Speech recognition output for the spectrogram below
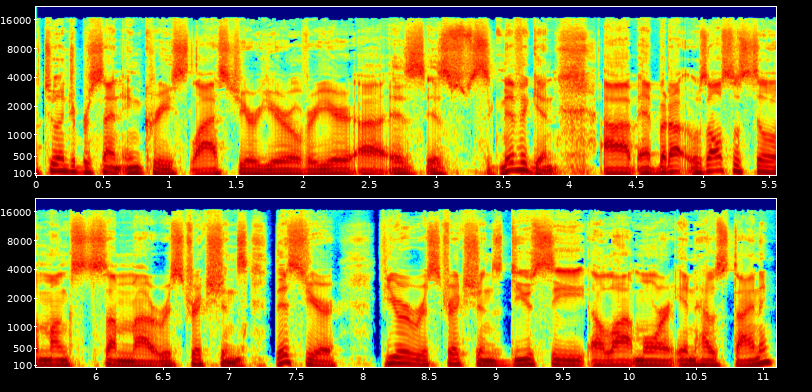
200% increase last year, year over year, uh, is is significant, uh, but it was also still amongst some uh, restrictions. This year, fewer restrictions. Do you see a lot more in-house dining?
